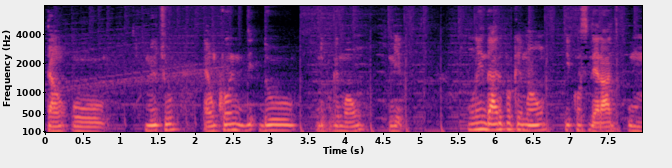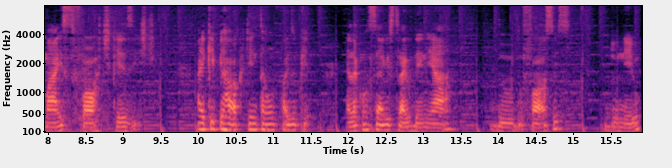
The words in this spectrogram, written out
Então o Mewtwo é um clone do, do Pokémon Mew. Um lendário Pokémon e considerado o mais forte que existe. A equipe Rocket então faz o que? Ela consegue extrair o DNA do, do Fósseis, do Neil,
